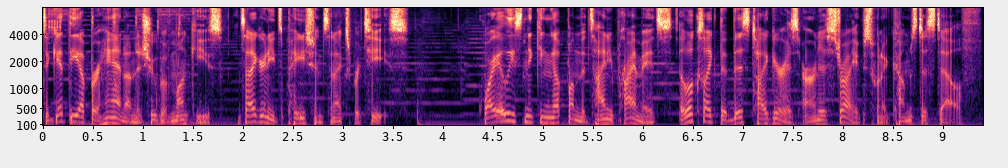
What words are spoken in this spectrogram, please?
To get the upper hand on a troop of monkeys, the tiger needs patience and expertise. Quietly sneaking up on the tiny primates, it looks like that this tiger has earned his stripes when it comes to stealth.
